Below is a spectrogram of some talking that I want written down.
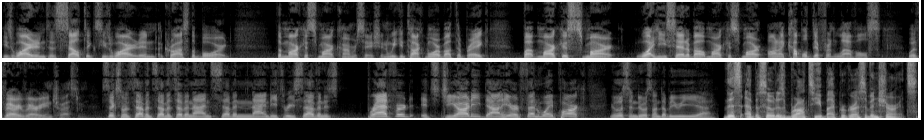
He's wired into the Celtics. He's wired in across the board. The Marcus Smart conversation. We can talk more about the break, but Marcus Smart, what he said about Marcus Smart on a couple different levels was very very interesting. 617-779-7937. It's Bradford. It's Giardi down here at Fenway Park. You're listening to us on WEEI. This episode is brought to you by Progressive Insurance.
